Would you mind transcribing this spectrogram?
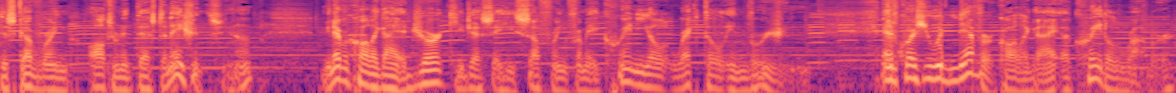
discovering alternate destinations. You know, you never call a guy a jerk. You just say he's suffering from a cranial rectal inversion. And of course, you would never call a guy a cradle robber.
